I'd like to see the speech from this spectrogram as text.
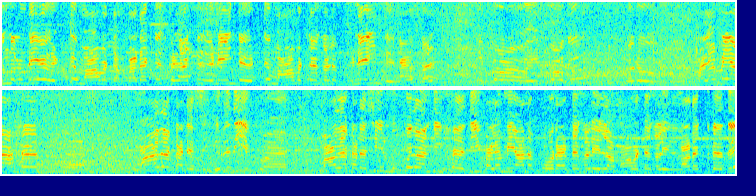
எங்களுடைய எட்டு மாவட்டம் வடக்கு கிழக்கு இணைந்த எட்டு மாவட்டங்களும் இணைந்து நாங்கள் இப்போ இப்போது ஒரு வளமையாக மாத கடைசி இறுதி மாத கடைசியில் முப்பதாம் தேதி வளமையான போராட்டங்கள் எல்லா மாவட்டங்களில் நடக்கிறது.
